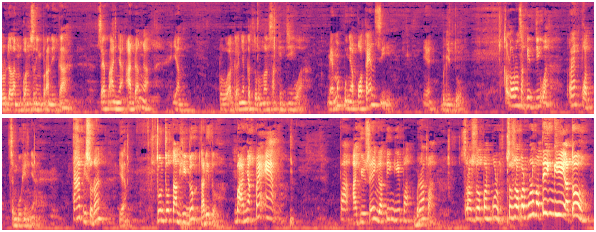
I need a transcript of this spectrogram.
kalau dalam konseling pranikah, saya tanya ada nggak yang keluarganya keturunan sakit jiwa? Memang punya potensi, ya begitu. Kalau orang sakit jiwa repot sembuhinnya. Tapi saudara, ya tuntutan hidup tadi tuh banyak PR. Pak, IQ saya nggak tinggi pak. Berapa? 180. 180 mah tinggi atau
